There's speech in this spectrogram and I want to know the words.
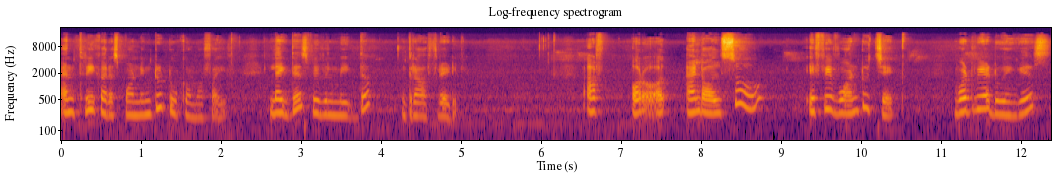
and 3 corresponding to 2 comma 5 like this we will make the graph ready. Or, or and also if we want to check what we are doing is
